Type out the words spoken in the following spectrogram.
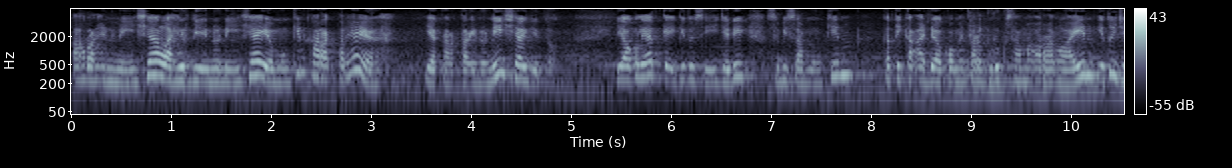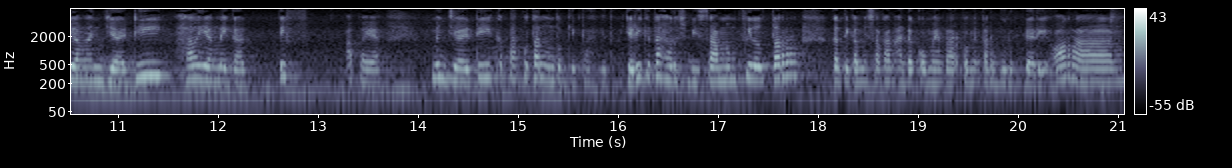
orang Indonesia lahir di Indonesia ya mungkin karakternya ya ya karakter Indonesia gitu. Ya aku lihat kayak gitu sih. Jadi sebisa mungkin ketika ada komentar buruk sama orang lain itu jangan jadi hal yang negatif apa ya menjadi ketakutan untuk kita gitu. Jadi kita harus bisa memfilter ketika misalkan ada komentar-komentar buruk dari orang.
